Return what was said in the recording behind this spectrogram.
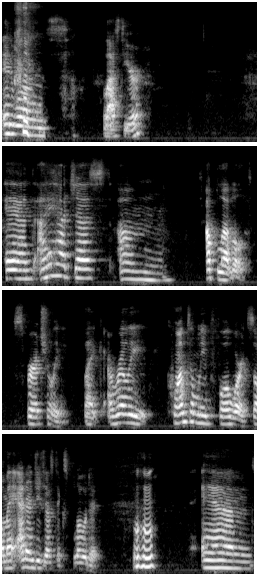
It was last year. And I had just um up leveled spiritually, like a really quantum leap forward. So my energy just exploded. Mm-hmm. And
